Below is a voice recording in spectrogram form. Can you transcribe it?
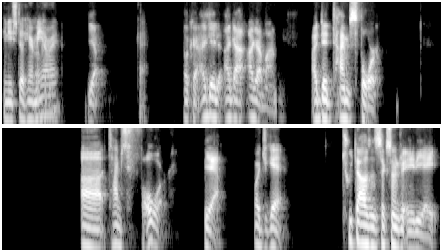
Can you still hear me all Okay. right? Yeah. Okay. Okay. I did. I got. I got mine. I did times four. Uh times four. Yeah. What'd you get? 2,688.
